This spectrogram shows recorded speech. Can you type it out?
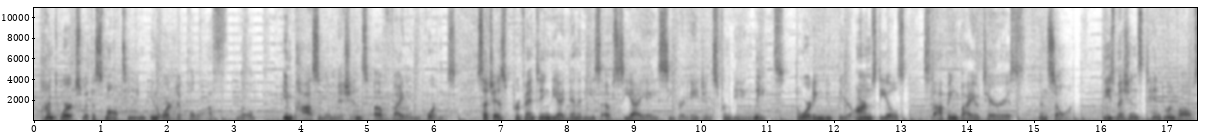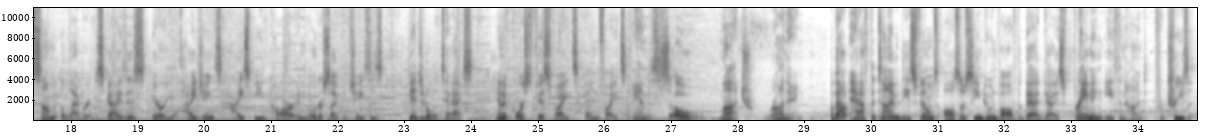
Hunt works with a small team in order to pull off, well, impossible missions of vital importance, such as preventing the identities of CIA secret agents from being leaked, thwarting nuclear arms deals, stopping bioterrorists, and so on. These missions tend to involve some elaborate disguises, aerial hijinks, high speed car and motorcycle chases, digital attacks, and of course, fistfights, gunfights, and so much running. About half the time, these films also seem to involve the bad guys framing Ethan Hunt for treason.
